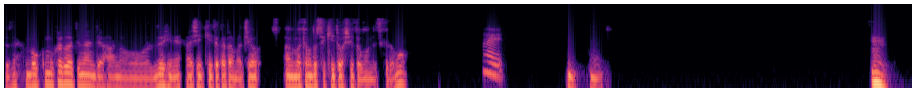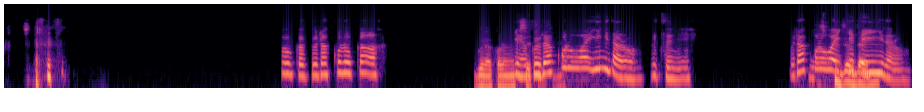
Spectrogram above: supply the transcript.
そうですね。僕も数えてないんで、あの、ぜひね、配信聞いた方は巻き、あの、巻き戻して聞いてほしいと思うんですけども。はい。うん、うん。うん。そうか、グラコロか。グラコロの季いや、グラ。コロはいいだろう、別に。グラコロはいけてだいいだろ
